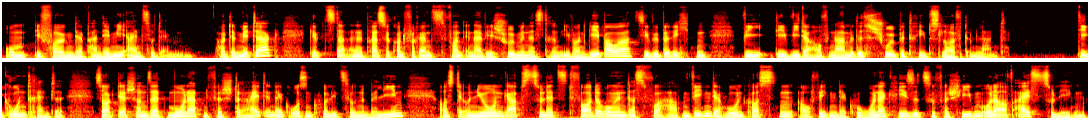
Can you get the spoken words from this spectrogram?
um die Folgen der Pandemie einzudämmen. Heute Mittag gibt es dann eine Pressekonferenz von NRW-Schulministerin Yvonne Gebauer. Sie will berichten, wie die Wiederaufnahme des Schulbetriebs läuft im Land. Die Grundrente sorgt ja schon seit Monaten für Streit in der Großen Koalition in Berlin. Aus der Union gab es zuletzt Forderungen, das Vorhaben wegen der hohen Kosten, auch wegen der Corona-Krise, zu verschieben oder auf Eis zu legen.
